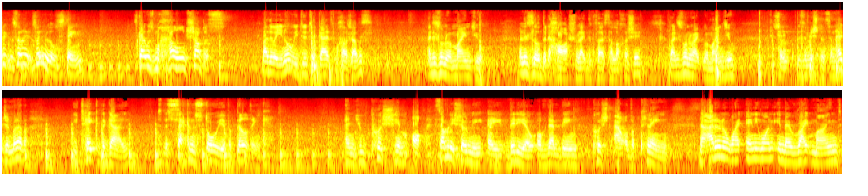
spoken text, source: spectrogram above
It's only, it's only a little stain. This guy was Machal Shabbos. By the way, you know what we do to a guy Machal Shabbos? I just want to remind you, and it's a little bit harsh for like the first halacha but I just want to like, remind you. So there's a Mishnah Sanhedrin, whatever. You take the guy to the second story of a building and you push him up. Somebody showed me a video of them being pushed out of a plane now, I don't know why anyone in their right mind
